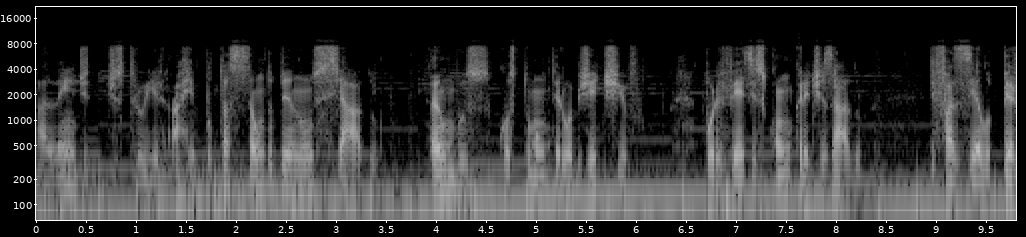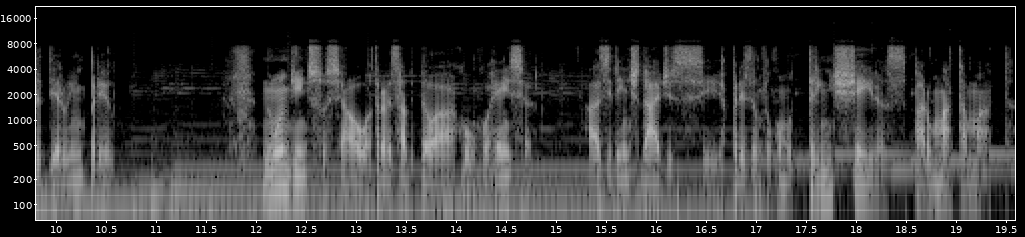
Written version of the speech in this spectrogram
Além de destruir a reputação do denunciado, ambos costumam ter o objetivo, por vezes concretizado, de fazê-lo perder o emprego. Num ambiente social atravessado pela concorrência, as identidades se apresentam como trincheiras para o mata-mata.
